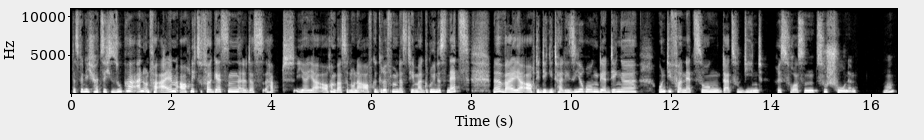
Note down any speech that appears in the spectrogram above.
Das finde ich, hört sich super an und vor allem auch nicht zu vergessen, äh, das habt ihr ja auch in Barcelona aufgegriffen, das Thema grünes Netz, ne, weil ja auch die Digitalisierung der Dinge und die Vernetzung dazu dient, Ressourcen zu schonen. Hm?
